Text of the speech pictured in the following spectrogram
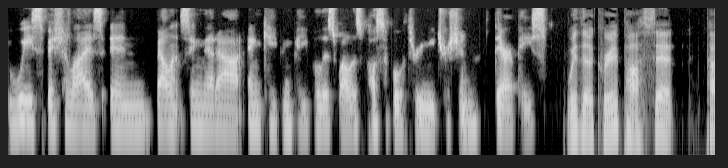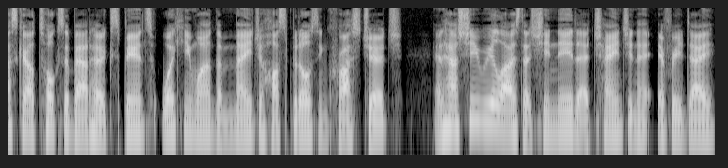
We specialize in balancing that out and keeping people as well as possible through nutrition therapies. With a career path set, Pascale talks about her experience working in one of the major hospitals in Christchurch and how she realized that she needed a change in her everyday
